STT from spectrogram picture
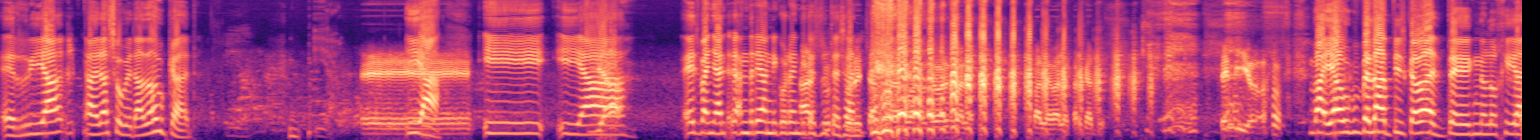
herria arazo bera daukat. Eh, Ia, i, ia... Ia. Ez, baina Andrea nik oraindik ah, ez dut zu- esan. Vale, vale, vale. Vale, vale. Zen dio. Bai, hau beda pizka bat teknologia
